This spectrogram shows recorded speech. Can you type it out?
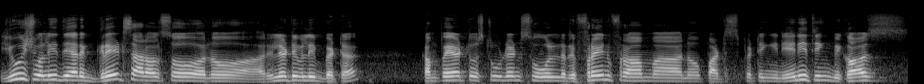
usually their grades are also you know, relatively better compared to students who will refrain from uh, you know, participating in anything because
